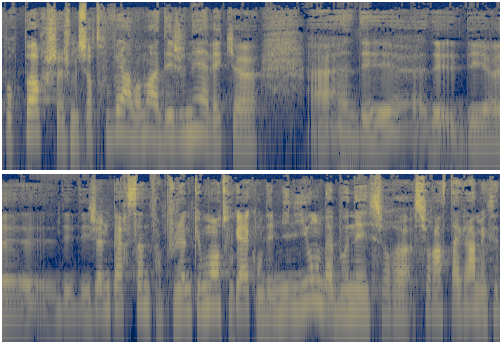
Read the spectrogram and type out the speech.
pour Porsche. Je me suis retrouvée à un moment à déjeuner avec euh, euh, des, des, des, jeunes personnes, enfin plus jeunes que moi en tout cas, qui ont des millions d'abonnés sur, sur Instagram, etc.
